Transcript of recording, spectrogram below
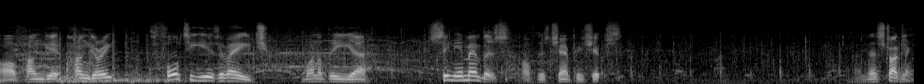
of Hungary, 40 years of age, one of the uh, senior members of this championships. And they're struggling.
